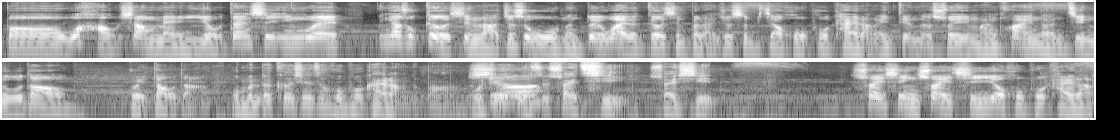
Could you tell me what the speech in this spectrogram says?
包，我好像没有，但是因为应该说个性啦，就是我们对外的个性本来就是比较活泼开朗一点的，所以蛮快能进入到轨道的啊、我们的个性是活泼开朗的吗？我觉得我是帅气率性。率性帅气又活泼开朗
